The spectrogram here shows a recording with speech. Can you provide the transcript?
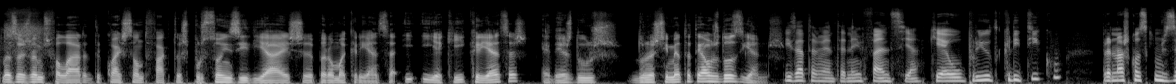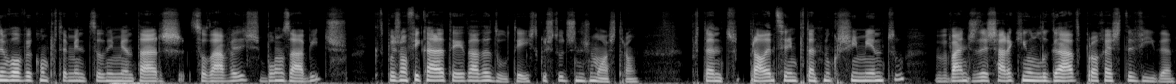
mas hoje vamos falar de quais são de facto as porções ideais para uma criança. E, e aqui, crianças, é desde os do nascimento até aos 12 anos. Exatamente, é na infância, que é o período crítico para nós conseguirmos desenvolver comportamentos alimentares saudáveis, bons hábitos, que depois vão ficar até a idade adulta. É isto que os estudos nos mostram. Portanto, para além de ser importante no crescimento, vai-nos deixar aqui um legado para o resto da vida.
